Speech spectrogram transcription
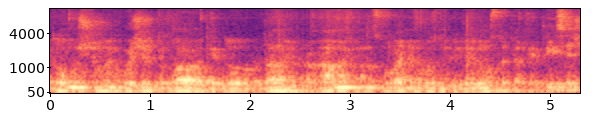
в тому, що ми хочемо додати до даної програми фінансування в розмірі 95 тисяч.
